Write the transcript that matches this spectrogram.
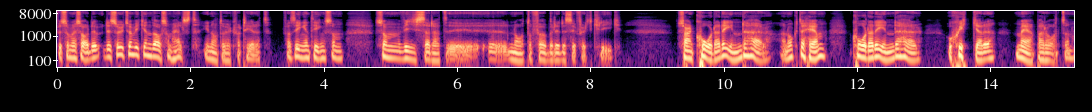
För som jag sa, det, det såg ut som vilken dag som helst i NATO-högkvarteret. Det fanns ingenting som, som visade att eh, NATO förberedde sig för ett krig. Så han kodade in det här. Han åkte hem, kodade in det här och skickade med apparaten.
